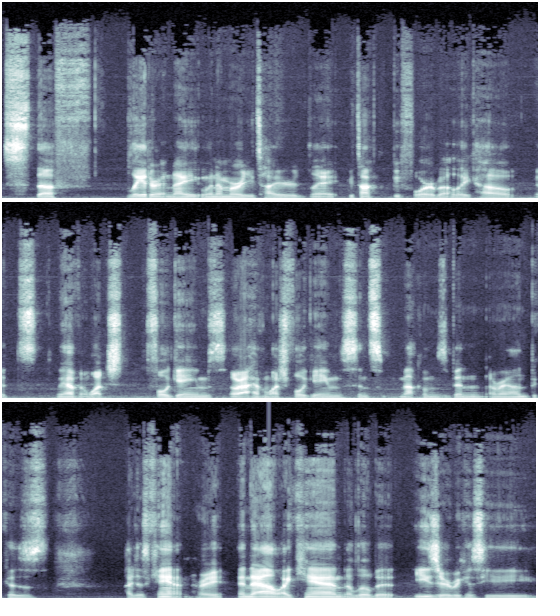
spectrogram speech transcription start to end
stuff later at night when i'm already tired like we talked before about like how it's we haven't watched full games or i haven't watched full games since malcolm's been around because i just can't right? And now i can a little bit easier because he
